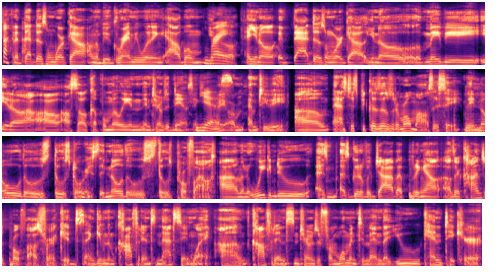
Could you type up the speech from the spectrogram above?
and if that doesn't work out, I'm going to be a Grammy-winning album, right? Know? And you know, if that doesn't work out, you know, maybe you know, I'll, I'll sell a couple million in terms of dancing, yes. right, or MTV. Um, and that's just because those are the role models they see. They mm-hmm. know those those stories. They know those those profiles. Um, and we can do as as good of a job at putting out other kinds of profiles for our kids and giving them confidence in that same way, um, confidence in terms of from women to men that you can take care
